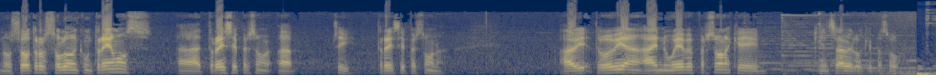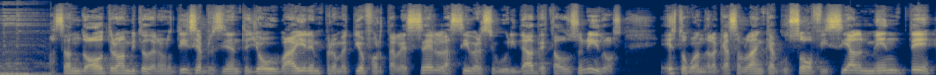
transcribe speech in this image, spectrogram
nosotros solo encontramos a 13 personas, sí, 13 personas. todavía hay nueve personas que quién sabe lo que pasó. Pasando a otro ámbito de la noticia, el presidente Joe Biden prometió fortalecer la ciberseguridad de Estados Unidos. Esto cuando la Casa Blanca acusó oficialmente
